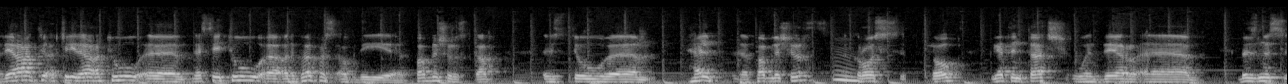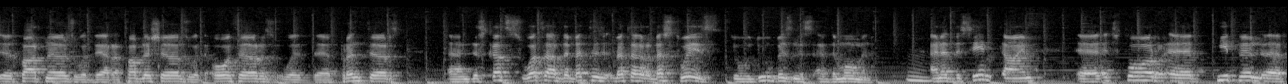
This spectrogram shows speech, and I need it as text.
uh, there are two, actually there are two uh, let's say two uh, the purpose of the uh, publishers club is to um, help the publishers across the globe get in touch with their uh, business uh, partners with their publishers with authors with uh, printers and discuss what are the better, better best ways to do business at the moment and at the same time uh, it's for uh, people uh,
